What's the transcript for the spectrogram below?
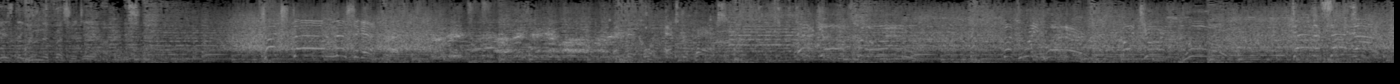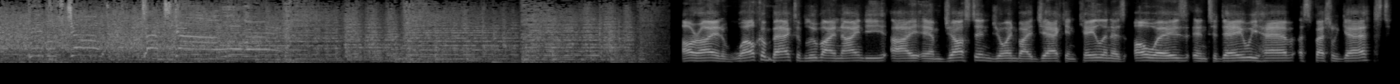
is the University of Michigan. Touchdown, Michigan! Midcourt extra pass. And it goes All right, welcome back to Blue by 90. I am Justin, joined by Jack and Kaylin as always. And today we have a special guest,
